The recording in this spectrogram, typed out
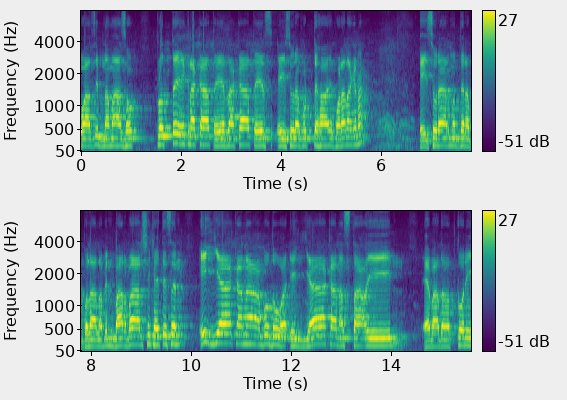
ওয়াজিব নামাজ হোক, প্রত্যেক রাকাতে রাকাতে এই সুরা পড়তে হয়, পড়া লাগে না? এই সুরার মধ্যে রাব্বুল আলামিন বারবার শিখাইতেছেন, ইয়্যাকা নাবুদু ওয়া ইয়্যাকা নাস্তাঈন। এবাদত করি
